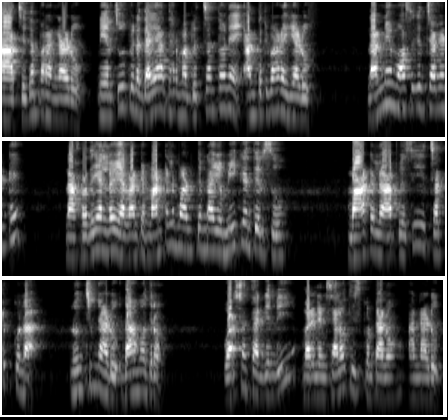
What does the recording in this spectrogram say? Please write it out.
ఆ చిదంబరంగాడు నేను చూపిన దయాధర్మ బిచ్చంతోనే అంతటివాడయ్యాడు. నన్నే మోసగించాడంటే? నా హృదయంలో ఎలాంటి మంటలు మండుతున్నాయో మీకేం తెలుసు? మాటలు ఆపేసి చట్టుక్కున నుంచున్నాడు దామోదరం. వర్షం తగ్గింది మరి నేను సెలవు తీసుకుంటాను అన్నాడు.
